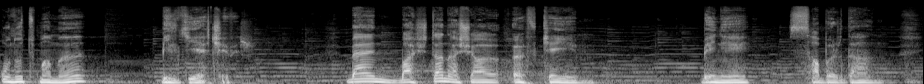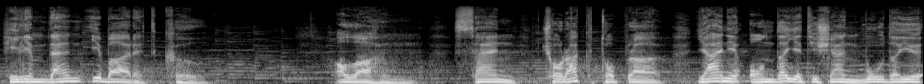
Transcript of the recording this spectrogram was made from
unutmamı bilgiye çevir. Ben baştan aşağı öfkeyim. Beni sabırdan, hilimden ibaret kıl. Allah'ım sen çorak toprağı yani onda yetişen buğdayı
